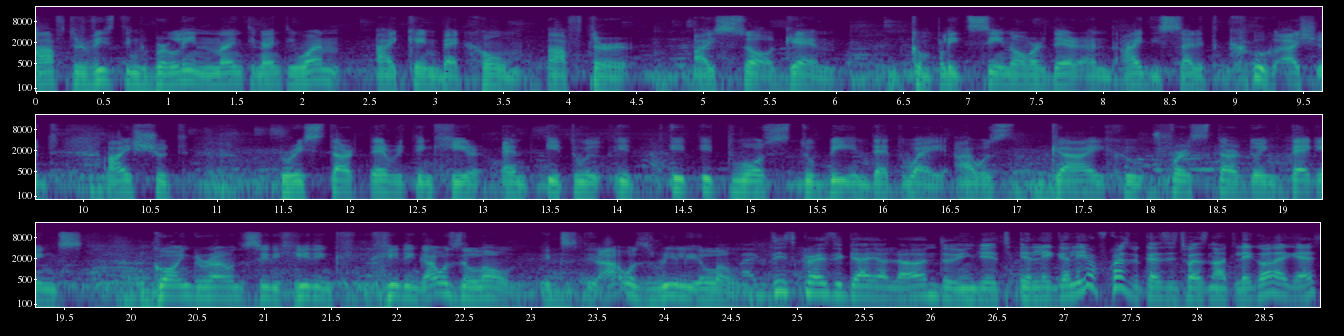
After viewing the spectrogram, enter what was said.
after visiting Berlin in 1991, I came back home after I saw again complete scene over there, and I decided I should, I should restart everything here and it will it, it it was to be in that way. I was guy who first started doing taggings going around the city hitting hitting. I was alone. I was really alone. Like this crazy guy alone doing it illegally, of course, because it was not legal, I guess.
